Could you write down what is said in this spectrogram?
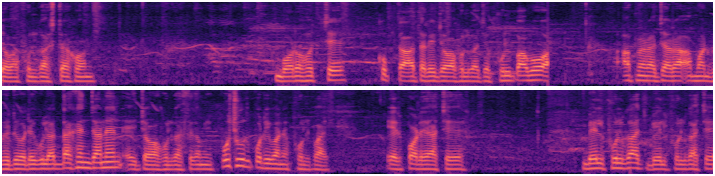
জবা ফুল গাছটা এখন বড় হচ্ছে। খুব তাড়াতাড়ি জবা ফুল গাছে ফুল পাবো। আপনারা যারা আমার ভিডিও রেগুলার দেখেন, জানেন, এই জবা ফুল গাছ থেকে আমি প্রচুর পরিমাণে ফুল পাই। এরপরে আছে বেল ফুল গাছ। বেল ফুল গাছে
